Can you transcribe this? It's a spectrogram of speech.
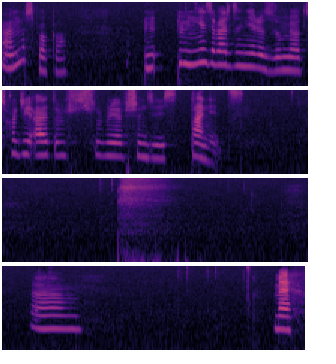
A, no spoko. Nie za bardzo nie rozumiem o co chodzi, ale to w sumie wszędzie jest taniec. Um, mech.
